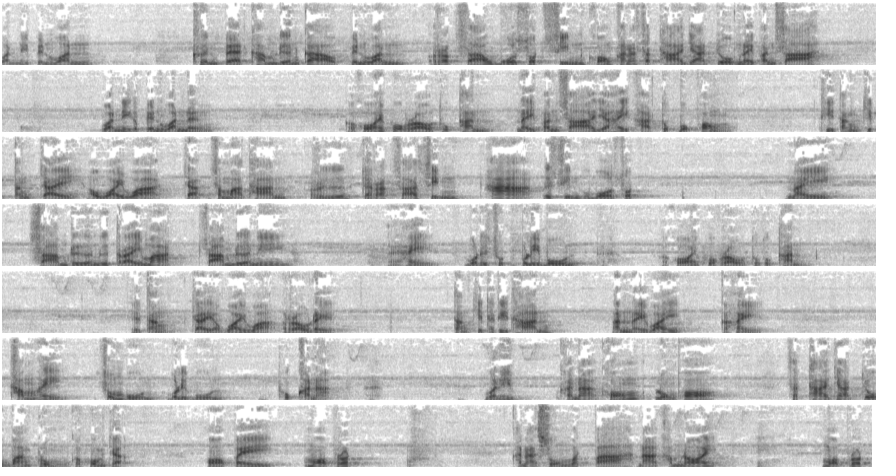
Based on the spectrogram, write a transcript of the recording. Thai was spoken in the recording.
วันนี้เป็นวันขึ้นแปดค่ำเดือนเก้าเป็นวันรักษาโบสถศีลของคณะสัตยาญาติโยมในพรรษา วันนี้ก็เป็นวันหนึ่ง ก็ขอให้พวกเราทุกท่านในพรรษาอย่าให้ขาดตกบกพร่อง ที่ตั้งจิตตั้งใจเอาไว้ว่าจะสมาทานหรือจะรักษาศีลห้าหรือศีลอุโบสถ ในสามเดือนหรือไตรมาสสามเดือนนี้ ให้บริสุทธิ์บริบูรณ์ก็ขอให้พวกเราทุกๆทท่านได้ตั้งใจเอาไว้ว่าเราได้ตั้งจิตอธิษฐาน อันไหนไว้ก็ให้ทำให้สมบูรณ์ บริบูรณ์ทุกขณะ วันนี้คณะของหลวงพ่อศรัทธาญาติโยมบางกลุ่มก็คงจะออกไปมอบรถ คณะสงฆ์วัดป่า นาคำน้อย มอบรถ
